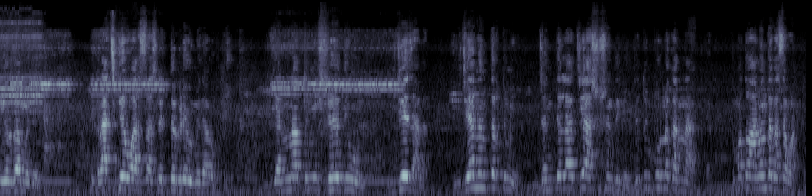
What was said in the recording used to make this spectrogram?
विरोधामध्ये एक राजकीय वारसा असले तगडे उमेदवार होते. ज्यांना तुम्ही श्रेय देऊन विजय झाला. विजयानंतर तुम्ही जनतेला जे आश्वासन दिले ते तुम्ही पूर्ण करणार आहात का? तुम्हाला तो आनंद कसा वाटतो?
